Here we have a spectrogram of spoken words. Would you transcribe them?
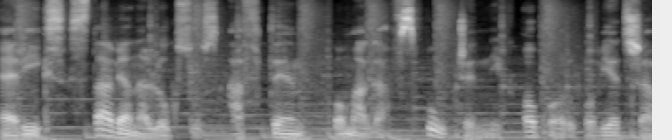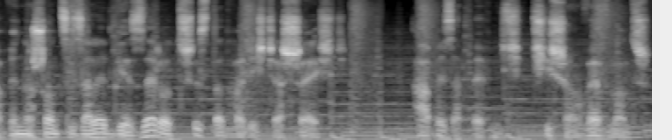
RX stawia na luksus, a w tym pomaga współczynnik oporu powietrza wynoszący zaledwie 0,326. Aby zapewnić ciszę wewnątrz,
